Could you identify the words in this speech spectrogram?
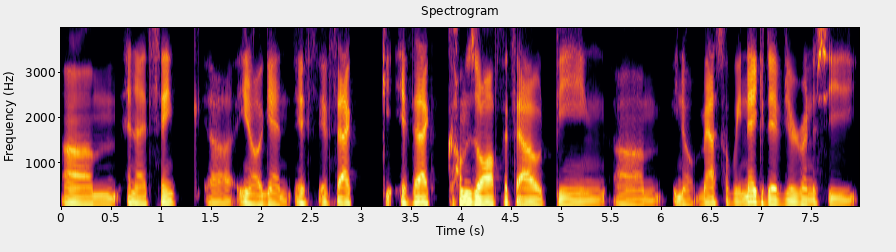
Um, and I think, uh, you know, again, if if that if that comes off without being, um, you know, massively negative, you're going to see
